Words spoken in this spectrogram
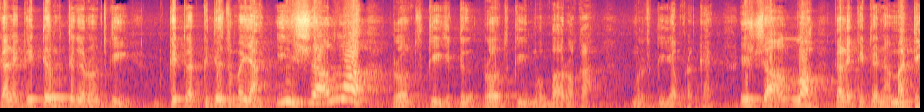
Kalau kita mencari rezeki kita kita sembahyang insya-Allah rezeki kita rezeki mubarakah rezeki yang berkat. insya-Allah kalau kita nak mati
